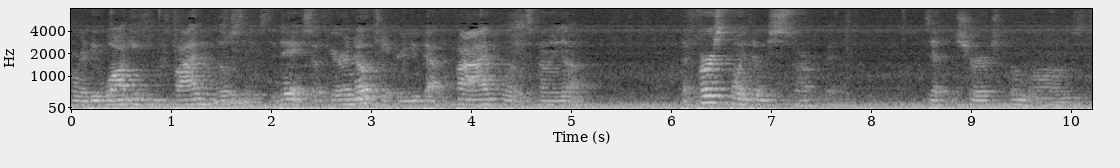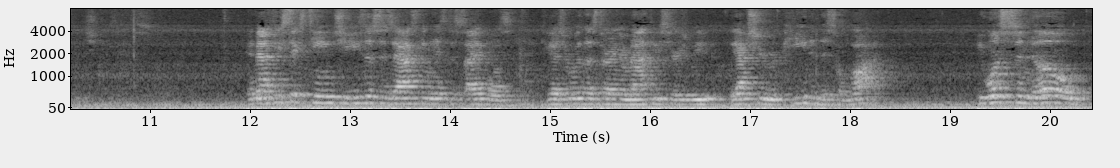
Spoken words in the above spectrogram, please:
We're going to be walking through five of those things today. So if you're a note taker, you've got five points coming up. The first point that we start with is that the church belongs. In Matthew 16, Jesus is asking his disciples, if you guys were with us during our Matthew series, we, we actually repeated this a lot. He wants to know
